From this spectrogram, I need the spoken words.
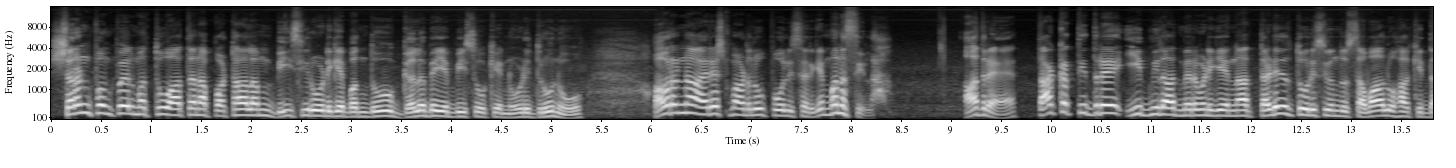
ಶರಣ್ ಪೊಂಪೆಲ್ ಮತ್ತು ಆತನ ಪಟಾಲಂ ಬಿ ಸಿ ರೋಡಿಗೆ ಬಂದು ಗಲಭೆ ಎಬ್ಬಿಸೋಕೆ ನೋಡಿದ್ರೂ ಅವರನ್ನು ಅರೆಸ್ಟ್ ಮಾಡಲು ಪೊಲೀಸರಿಗೆ ಮನಸ್ಸಿಲ್ಲ. ಆದರೆ ತಾಕತ್ತಿದ್ರೆ ಈದ್ ಮಿಲಾದ್ ಮೆರವಣಿಗೆಯನ್ನು ತಡೆದು ತೋರಿಸಿ ಒಂದು ಸವಾಲು ಹಾಕಿದ್ದ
